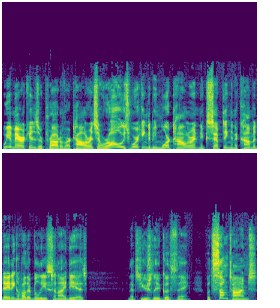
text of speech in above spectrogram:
We Americans are proud of our tolerance, and we're always working to be more tolerant and accepting and accommodating of other beliefs and ideas. That's usually a good thing. But sometimes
